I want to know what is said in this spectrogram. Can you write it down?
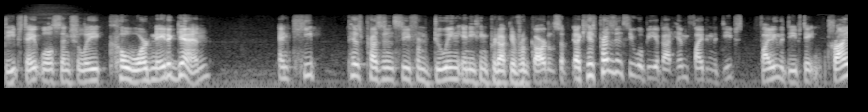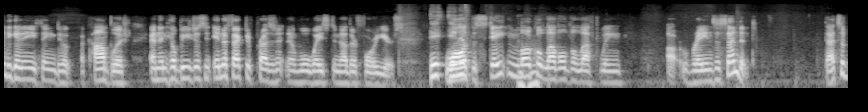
deep state will essentially coordinate again and keep his presidency from doing anything productive regardless of like his presidency will be about him fighting the deep fighting the deep state and trying to get anything to accomplish and then he'll be just an ineffective president and we'll waste another four years I- while at the state and local level the left wing uh, reigns ascendant that's a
